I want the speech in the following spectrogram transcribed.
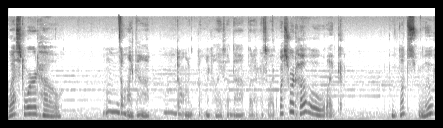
Westward Ho. Mm, don't like that. Mm, don't like don't like how they said that, but I guess like Westward Ho. Like, let's move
